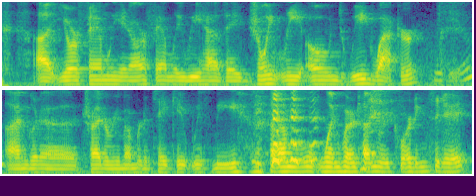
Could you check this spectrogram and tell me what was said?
uh, your family and our family, we have a jointly owned weed whacker. We do. I'm gonna try to remember to take it with me um, when we're done recording today.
